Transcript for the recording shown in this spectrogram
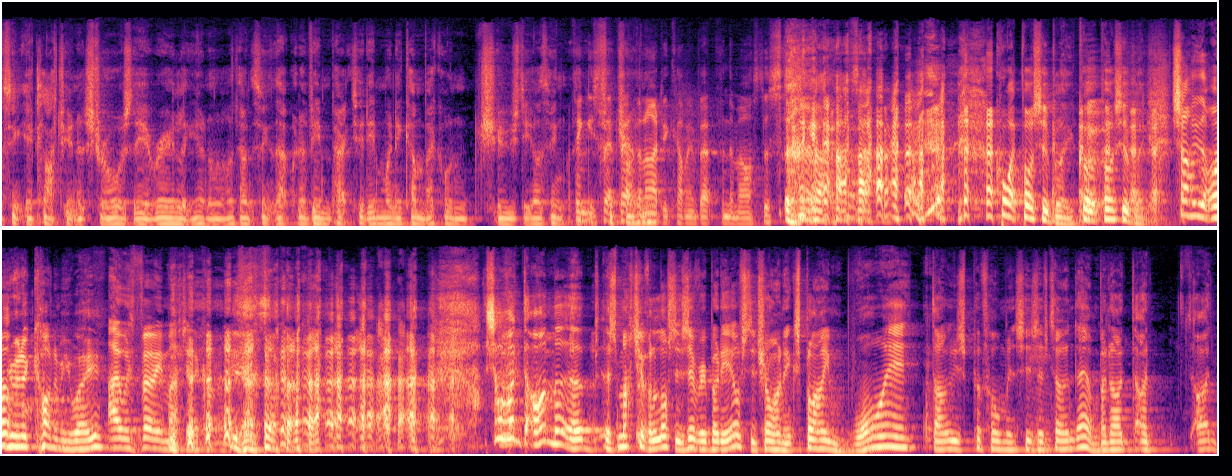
think you're clutching at straws there, really. You know, I don't think that would have impacted him when he come back on Tuesday. I think. I think he slept better than. I did coming back from the Masters. Quite possibly, quite possibly. So You're in economy, were you? I was very much in economy. So I, I'm a, as much of a loss as everybody else to try and explain why those performances have turned down. But I, I, I,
